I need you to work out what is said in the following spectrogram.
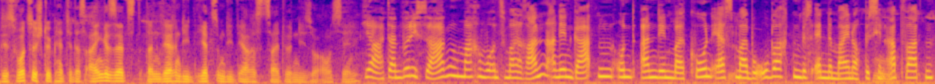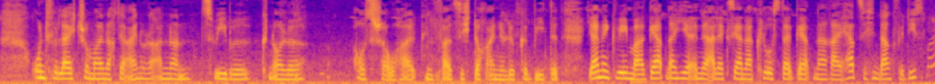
das Wurzelstück hätte das eingesetzt, dann wären die jetzt um die Jahreszeit würden die so aussehen. Ja, dann würde ich sagen, machen wir uns mal ran an den Garten und an den Balkon erstmal beobachten, bis Ende Mai noch ein bisschen abwarten und vielleicht schon mal nach der ein oder anderen Zwiebelknolle Ausschau halten, falls sich doch eine Lücke bietet. Janik Wehmer, Gärtner hier in der Alexianer Klostergärtnerei. Herzlichen Dank für diesmal.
